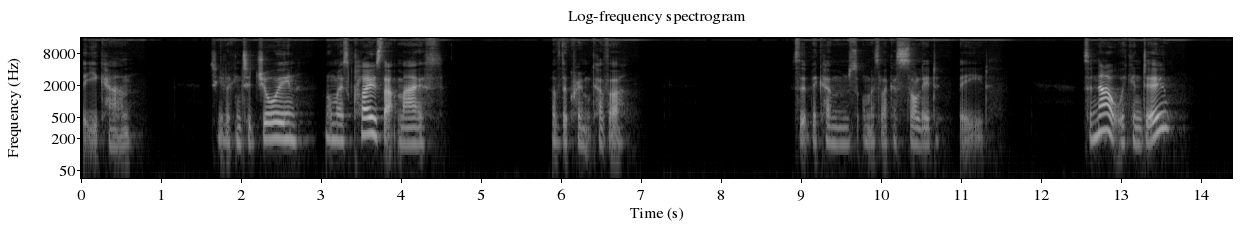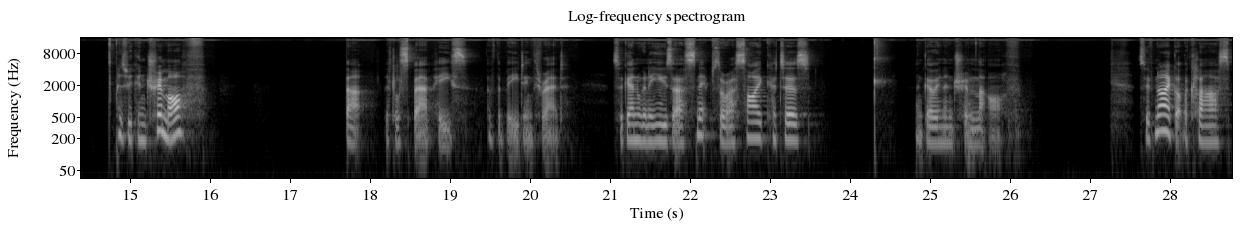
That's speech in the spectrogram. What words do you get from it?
that you can. So you're looking to join and almost close that mouth of the crimp cover so it becomes almost like a solid bead. So now what we can do is we can trim off that little spare piece of the beading thread. So again, we're going to use our snips or our side cutters and go in and trim that off. So we've now got the clasp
